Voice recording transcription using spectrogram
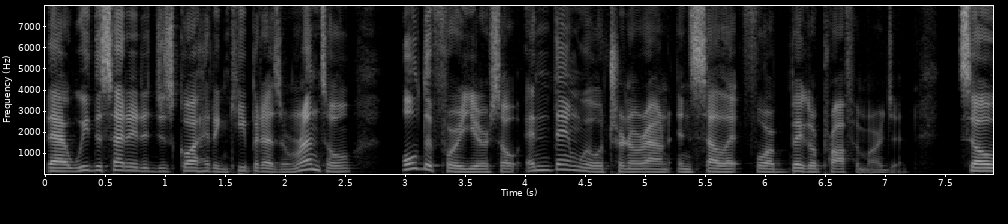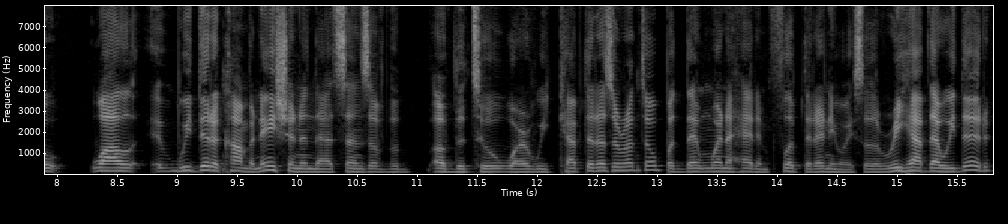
that we decided to just go ahead and keep it as a rental, hold it for a year or so, and then we'll turn around and sell it for a bigger profit margin. So while eh, we did a combination in that sense of the of the two where we kept it as a rental but then went ahead and flipped it anyway so the rehab that we did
